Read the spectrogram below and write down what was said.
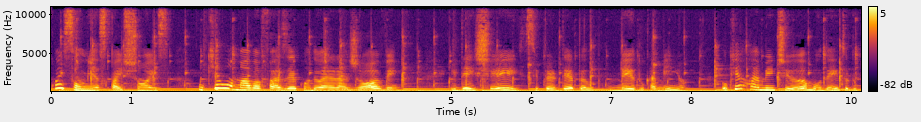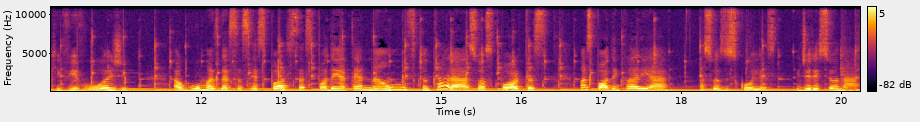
Quais são minhas paixões? O que eu amava fazer quando eu era jovem e deixei se perder pelo meio do caminho? O que eu realmente amo dentro do que vivo hoje? Algumas dessas respostas podem até não escancarar suas portas, mas podem clarear as suas escolhas e direcionar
